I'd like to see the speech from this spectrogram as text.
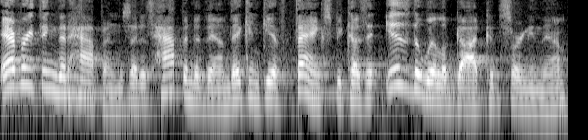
everything that happens, that has happened to them, they can give thanks because it is the will of God concerning them,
